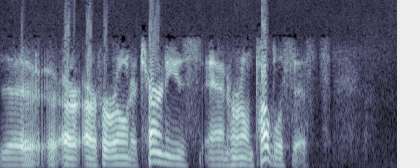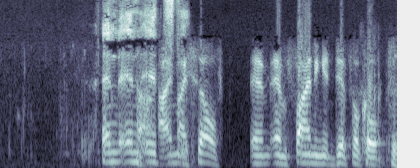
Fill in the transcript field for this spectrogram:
the are, are her own attorneys and her own publicists. And and Uh, it's I myself am, am finding it difficult to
